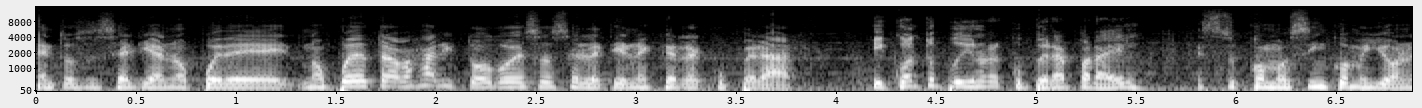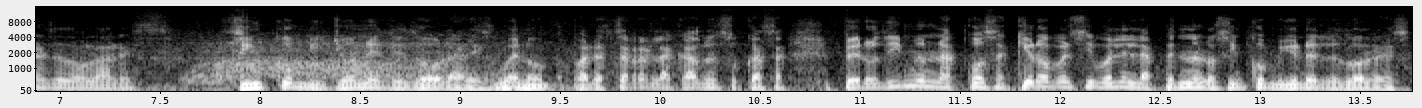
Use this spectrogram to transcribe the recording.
entonces él ya no puede, no puede trabajar y todo eso se le tiene que recuperar. ¿Y cuánto pudieron recuperar para él? Es como 5 millones de dólares. 5 millones de dólares. Bueno, para estar relajado en su casa. Pero dime una cosa, quiero ver si valen la pena los 5 millones de dólares.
